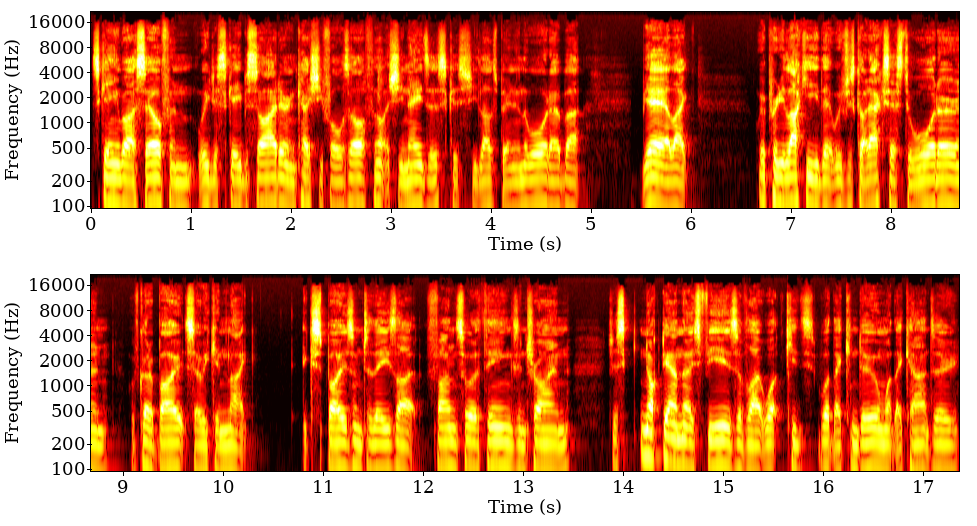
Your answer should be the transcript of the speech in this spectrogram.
skiing by herself, and we just ski beside her in case she falls off. Not that she needs us because she loves being in the water, but yeah, like we're pretty lucky that we've just got access to water and we've got a boat, so we can like expose them to these like fun sort of things and try and just knock down those fears of like what kids what they can do and what they can't do.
